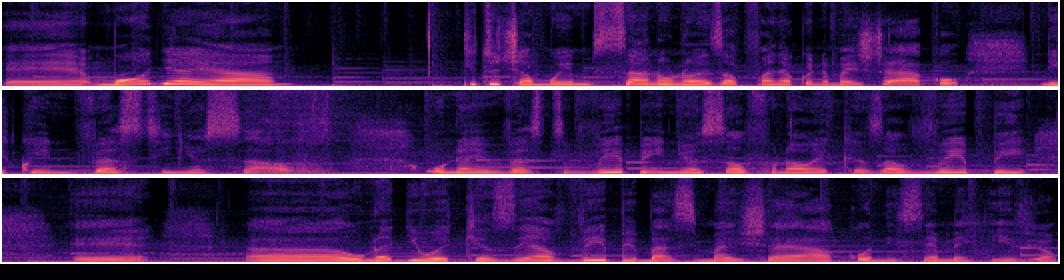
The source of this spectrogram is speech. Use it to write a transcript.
E, moja ya kitu cha muhimu sana unaweza kufanya kwenye maisha yako ni kuinvest in yourself. Una invest vipi in yourself? Unawekeza vipi? E, uh, unajiwekezea vipi basi maisha yako, niseme hivyo.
